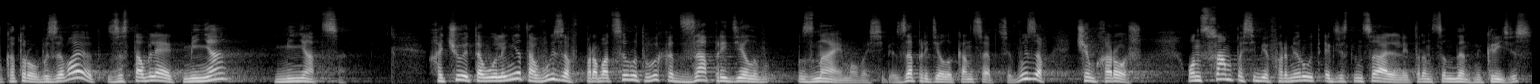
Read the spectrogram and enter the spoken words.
э, которого вызывают, заставляет меня меняться. Хочу этого или нет, а вызов провоцирует выход за пределы знаемого себе, за пределы концепции. Вызов чем хорош? Он сам по себе формирует экзистенциальный трансцендентный кризис,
